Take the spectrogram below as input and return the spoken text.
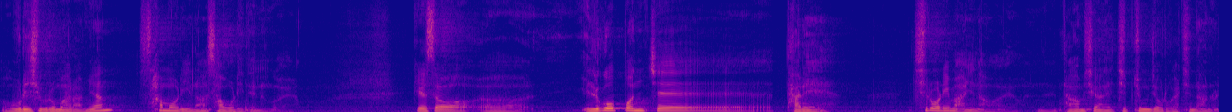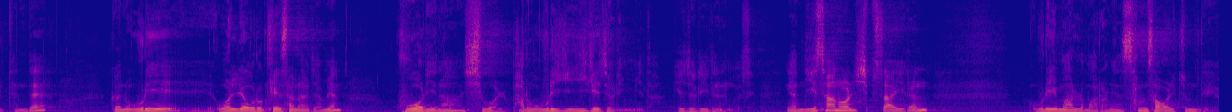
우리식으로 말하면 3월이나 4월이 되는 거예요. 그래서 어, 일곱 번째 달에 7월이 많이 나와요. 다음 시간에 집중적으로 같이 나눌 텐데, 그건 우리 원력으로 계산하자면 9월이나 10월, 바로 우리 이 계절입니다. 계절이 되는 거죠. 그러니까 니산월 14일은 우리 말로 말하면 3, 4월쯤 돼요.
